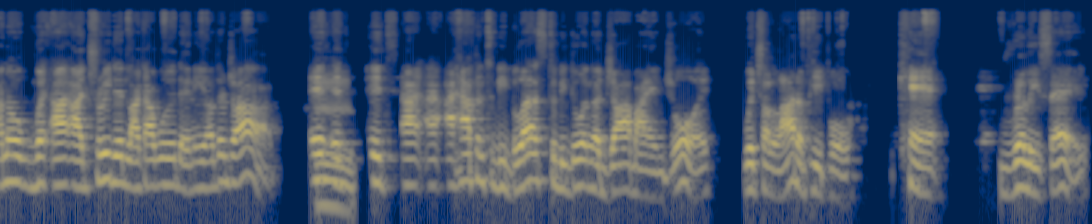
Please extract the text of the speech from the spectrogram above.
I know when I, I treat it like I would any other job. It, mm. it, it's I, I happen to be blessed to be doing a job I enjoy, which a lot of people can't really say.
